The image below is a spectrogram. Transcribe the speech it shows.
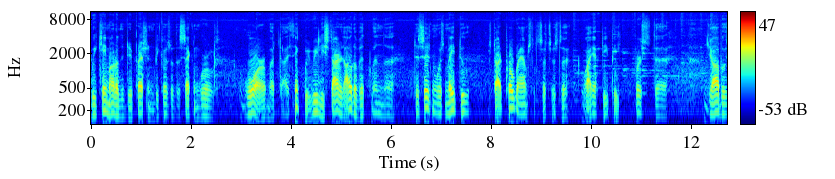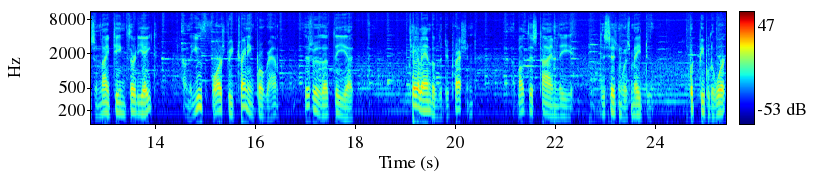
we came out of the depression because of the Second World War, but I think we really started out of it when the decision was made to start programs such as the YFTP. First job was in 1938 on the Youth Forestry Training Program. This was at the uh, tail end of the Depression. About this time, the decision was made to put people to work,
